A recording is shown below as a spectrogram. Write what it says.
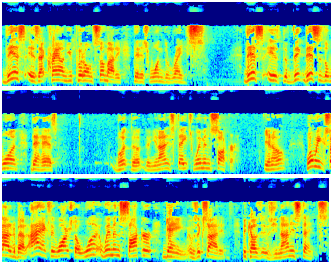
this is that crown you put on somebody that has won the race. This is the this is the one that has what the, the United States women's soccer. You know, were we excited about it? I actually watched a women's soccer game. It was excited because it was United States.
